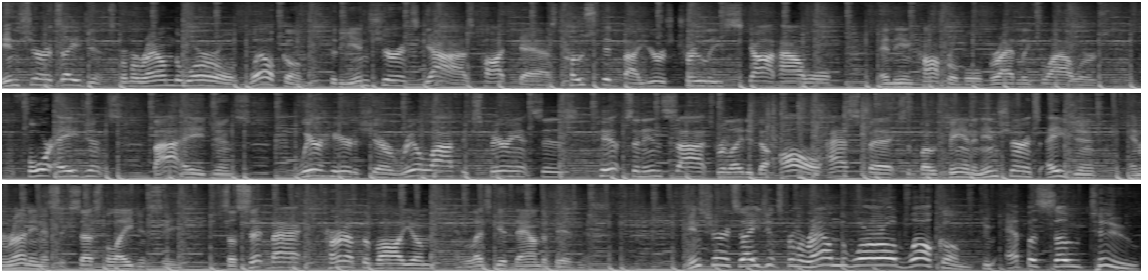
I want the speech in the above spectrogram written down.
Insurance agents from around the world, welcome to the Insurance Guys podcast, hosted by yours truly, Scott Howell, and the incomparable Bradley Flowers. For agents, by agents, we're here to share real life experiences, tips, and insights related to all aspects of both being an insurance agent and running a successful agency. So sit back, turn up the volume, and let's get down to business. Insurance agents from around the world, welcome to episode two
